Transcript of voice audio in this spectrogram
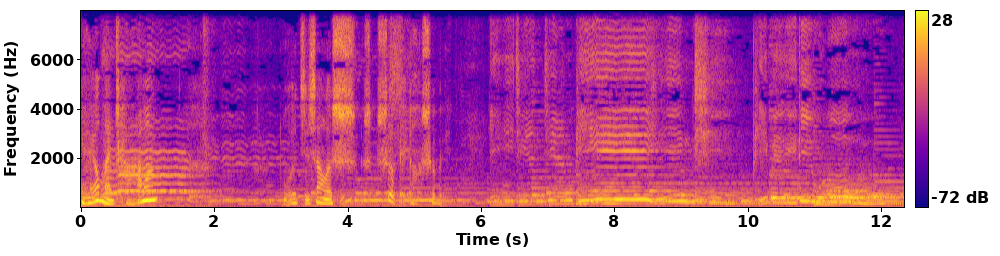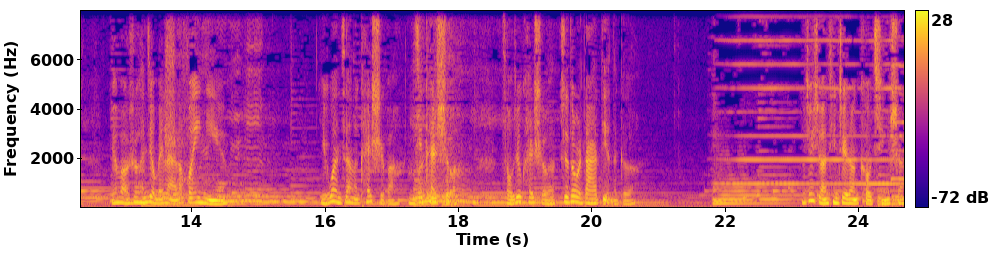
你还要买茶吗？我只上了设设备啊，设备。元宝说很久没来了，欢迎你，一万赞了，开始吧，已经开始了，早就开始了，这都是大家点的歌，我就喜欢听这段口琴声。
